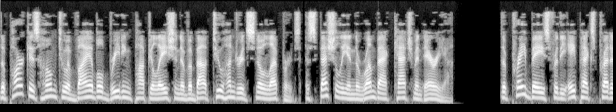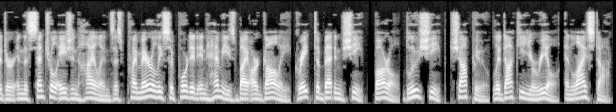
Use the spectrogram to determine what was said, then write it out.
The park is home to a viable breeding population of about 200 snow leopards, especially in the Rumbak catchment area. The prey base for the apex predator in the Central Asian highlands is primarily supported in Hemis by argali Great Tibetan sheep, bharal blue sheep, shapu Ladakhi urial, and livestock.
